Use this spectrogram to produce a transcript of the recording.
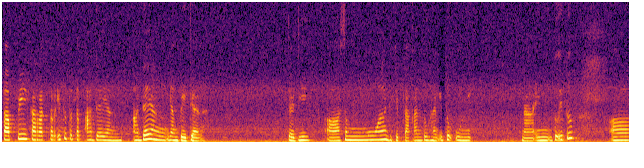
tapi karakter itu tetap ada yang ada yang yang beda lah. Jadi uh, semua diciptakan Tuhan itu unik. Nah untuk itu uh,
